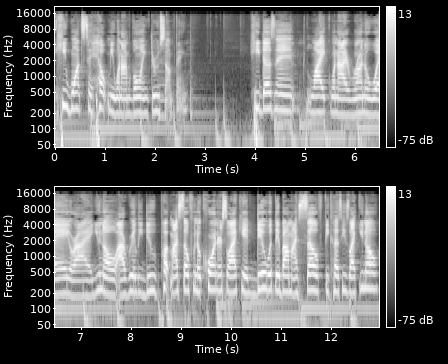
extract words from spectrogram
he wants to help me when I'm going through something. He doesn't like when I run away or I, you know, I really do put myself in a corner so I can deal with it by myself because he's like, you know,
